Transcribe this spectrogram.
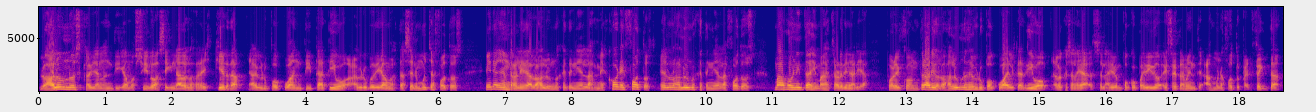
los alumnos que habían, digamos, sido asignados los de la izquierda al grupo cuantitativo, al grupo, digamos, de hacer muchas fotos, eran en realidad los alumnos que tenían las mejores fotos, eran los alumnos que tenían las fotos más bonitas y más extraordinarias. Por el contrario, los alumnos del grupo cualitativo, a los que se les, había un poco pedido exactamente, hazme una foto perfecta,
